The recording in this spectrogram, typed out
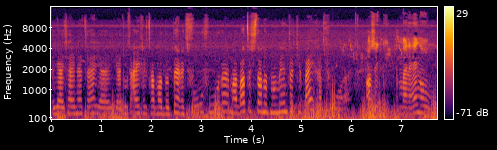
en jij zei net, hè, jij, jij doet eigenlijk allemaal beperkt voorvoeren. Maar wat is dan het moment dat je bij gaat voeren? Als ik mijn hengel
